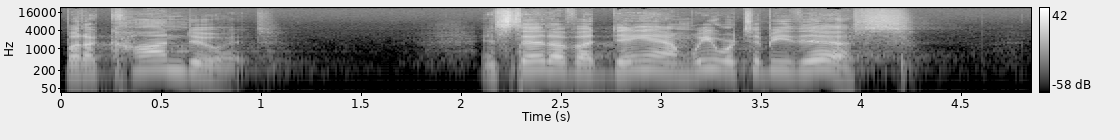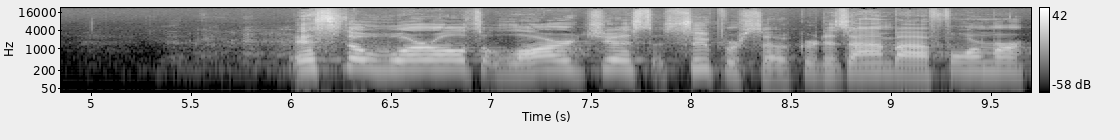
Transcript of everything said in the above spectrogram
but a conduit Instead of a dam, we were to be this. It's the world's largest super soaker designed by a former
